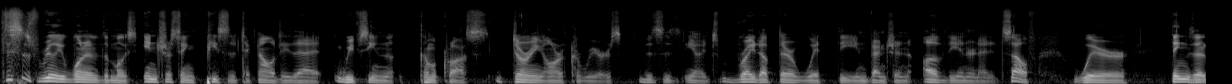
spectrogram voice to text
This is really one of the most interesting pieces of technology that we've seen come across during our careers. This is, you know, it's right up there with the invention of the internet itself, where things are,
